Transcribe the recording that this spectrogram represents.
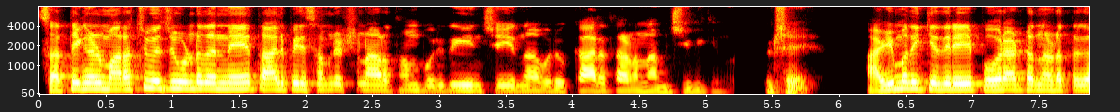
സത്യങ്ങൾ മറച്ചു വെച്ചുകൊണ്ട് തന്നെ താല്പര്യ സംരക്ഷണാർത്ഥം പൊരുതുകയും ചെയ്യുന്ന ഒരു കാലത്താണ് നാം ജീവിക്കുന്നത്. പക്ഷേ അഴിമതിക്കെതിരെ പോരാട്ടം നടത്തുക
